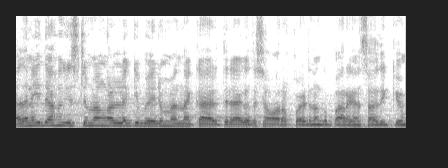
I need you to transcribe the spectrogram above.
അതിന് ഇദ്ദേഹം ഈസ്റ്റ് ബംഗാളിലേക്ക് വരുമെന്ന കാര്യത്തിൽ ഏകദേശം ഉറപ്പായിട്ട് നമുക്ക് പറയാൻ സാധിക്കും.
